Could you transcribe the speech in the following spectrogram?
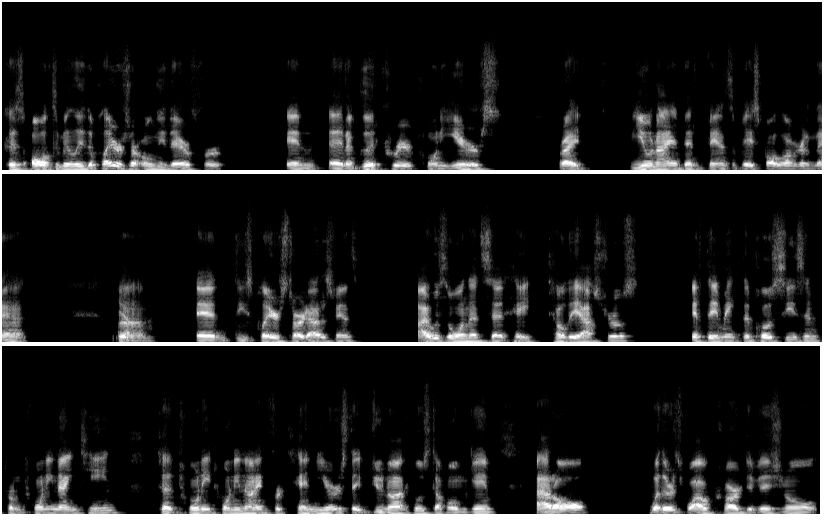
because ultimately the players are only there for in in a good career 20 years right you and i have been fans of baseball longer than that yeah. um and these players start out as fans i was the one that said hey tell the astros if they make the postseason from 2019 to 2029 for 10 years they do not host a home game at all whether it's wild card, divisional,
